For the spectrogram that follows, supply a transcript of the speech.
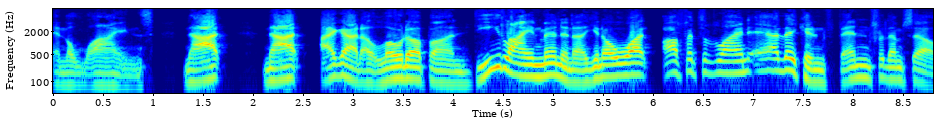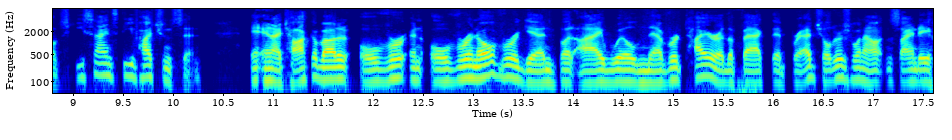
and the lines. Not, not, I got to load up on D linemen and a, you know what, offensive line, yeah, they can fend for themselves. He signed Steve Hutchinson. And I talk about it over and over and over again, but I will never tire of the fact that Brad Childress went out and signed a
